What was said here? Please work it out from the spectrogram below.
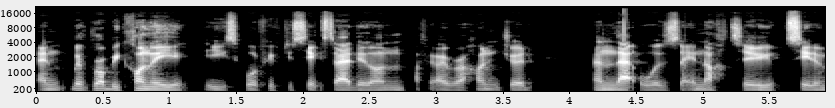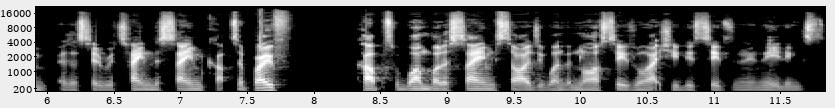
And with Robbie Connolly, he scored 56, added on, I think, over 100. And that was enough to see them, as I said, retain the same cup. So both cups were won by the same sides who won them last season, or actually this season in Ealing's,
